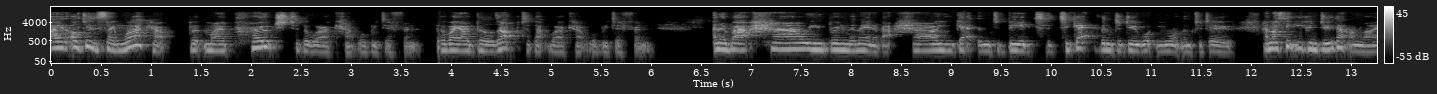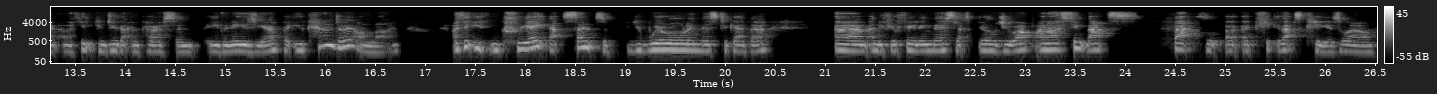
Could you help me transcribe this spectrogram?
I, i'll do the same workout but my approach to the workout will be different the way i build up to that workout will be different and about how you bring them in, about how you get them to be to, to get them to do what you want them to do. And I think you can do that online, and I think you can do that in person even easier. But you can do it online. I think you can create that sense of you, we're all in this together. Um, and if you're feeling this, let's build you up. And I think that's that's a, a key, that's key as well.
